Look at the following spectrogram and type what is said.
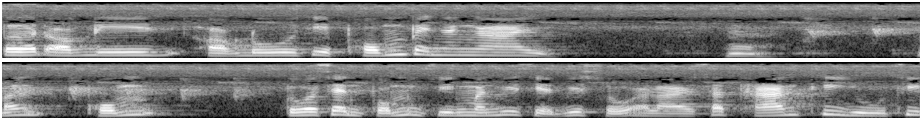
เปิดออกดีออกดูที่ผมเป็นยังไง มันผมตัวเส้นผมจริงๆมันวิเศษวิโสอะไร สถานที่อยู่ที่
